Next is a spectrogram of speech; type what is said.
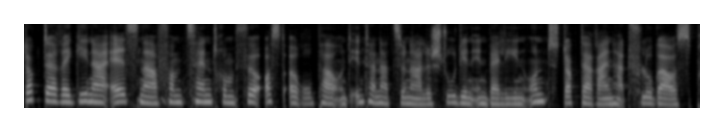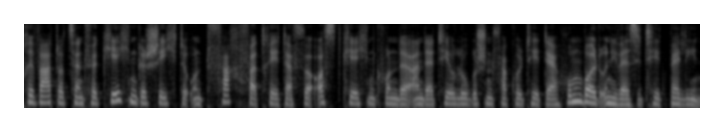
Dr. Regina Elsner vom Zentrum für Osteuropa und internationale Studien in Berlin und Dr. Reinhard Flogaus, Privatdozent für Kirchengeschichte und Fachvertreter für Ostkirchenkunde an der Theologischen Fakultät der Humboldt-Universität Berlin.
